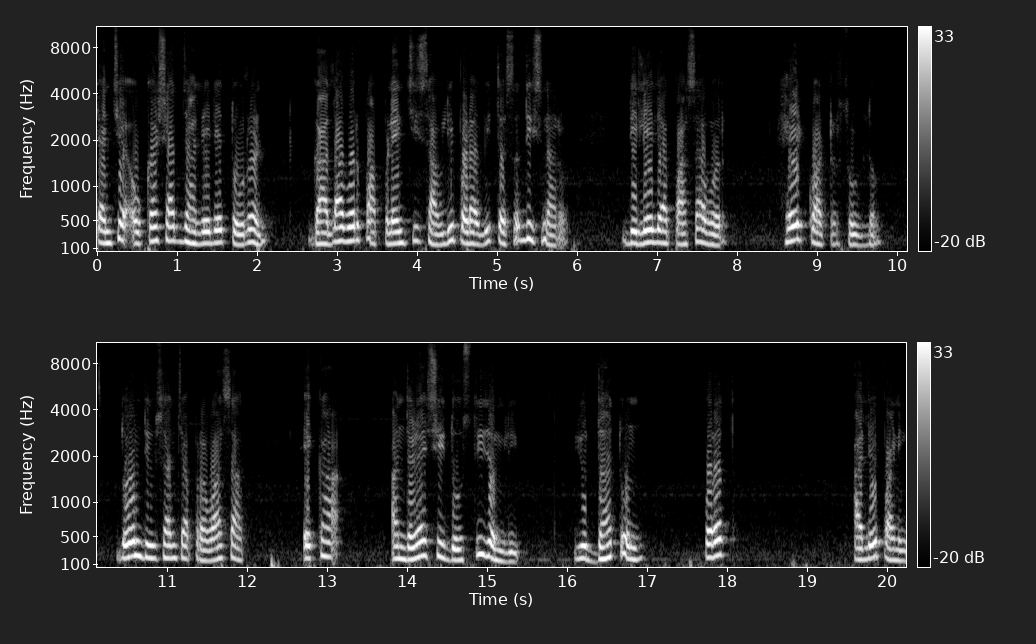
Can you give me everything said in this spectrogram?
त्यांचे अवकाशात झालेले तोरण गालावर पापण्यांची सावली पडावी तसं दिसणारं. दिलेल्या पासावर हेडक्वार्टर सोडलं. दोन दिवसांच्या प्रवासात एका आंधळ्याशी दोस्ती जमली. युद्धातून परत आले पाणी.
